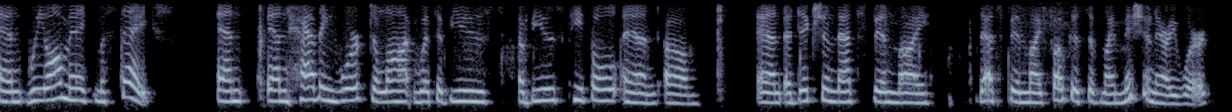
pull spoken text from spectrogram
and we all make mistakes. And and having worked a lot with abused abused people and um, and addiction, that's been my that's been my focus of my missionary work,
